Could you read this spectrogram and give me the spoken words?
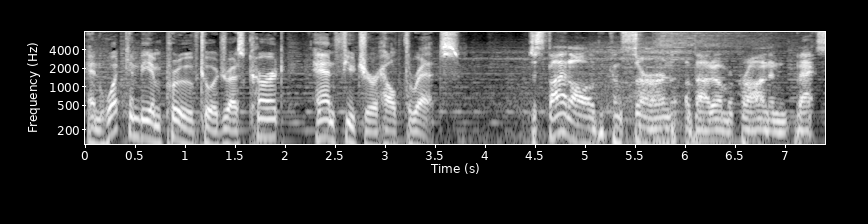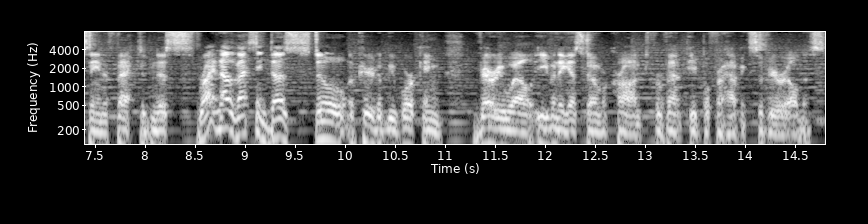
and what can be improved to address current and future health threats. Despite all the concern about Omicron and vaccine effectiveness, right now the vaccine does still appear to be working very well, even against Omicron, to prevent people from having severe illness.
